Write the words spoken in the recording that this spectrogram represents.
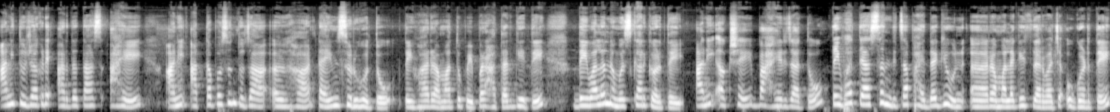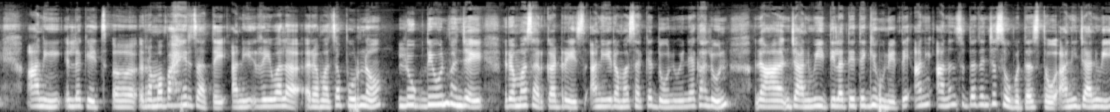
आणि तुझ्याकडे अर्धा तास आहे आणि आतापासून तुझा हा टाइम सुरू होतो. तेव्हा रमा तो पेपर हातात घेते देवाला नमस्कार करते आणि अक्षय बाहेर जातो. तेव्हा त्या संधीचा फायदा घेऊन रमा लगेच दरवाजा उघडते आणि लगेच रमा बाहेर जाते आणि रेवाला रमाचा पूर्ण लुक देऊन म्हणजे रमासारखा ड्रेस आणि रमासारख्या दोन वेण्या घालून जान्हवी तिला तेथे घेऊन येते आणि आनंद सुद्धा असतो आणि जान्हवी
